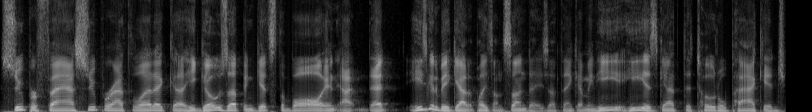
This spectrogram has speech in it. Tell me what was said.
super fast, super athletic. Uh, he goes up and gets the ball, and I, that he's going to be a guy that plays on Sundays. I think. I mean, he he has got the total package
